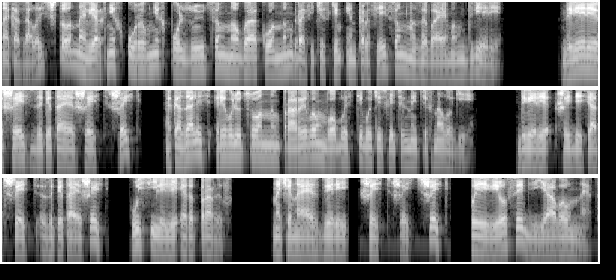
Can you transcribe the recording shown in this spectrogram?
Оказалось, что на верхних уровнях пользуются многооконным графическим интерфейсом, называемым «двери». Двери 6,66 оказались революционным прорывом в области вычислительной технологии. Двери 66,6 усилили этот прорыв. Начиная с дверей 666 появился Дьявол.нет.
